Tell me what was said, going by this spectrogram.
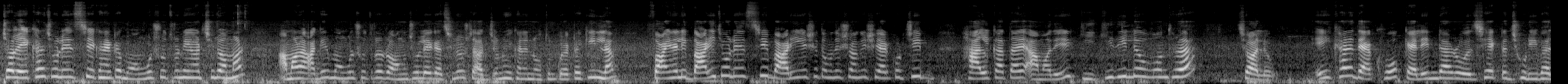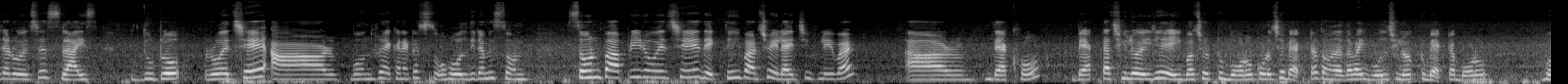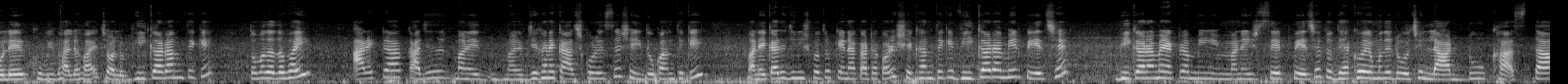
চলো, এখানে চলে এসেছি, এখানে একটা মঙ্গলসূত্র নেওয়ার ছিল আমার। আমার আগের মঙ্গলসূত্র রং জ্বলে গেছিল, তার জন্য এখানে নতুন করে একটা কিনলাম। ফাইনালি বাড়ি চলে এসেছি, বাড়ি এসে তোমাদের সঙ্গে শেয়ার করছি। হালকাতায় আমাদের কি কি দিল বন্ধুরা? চলো এইখানে দেখো, ক্যালেন্ডার রয়েছে, একটা ঝুড়ি ভাজা রয়েছে, স্লাইস দুটো রয়েছে, আর বন্ধুরা এখানে একটা হলদিরামের সোন সোন পাপড়ি রয়েছে, দেখতেই পারছ, এলাইচি ফ্লেভার আর দেখো, ব্যাগটা ছিল এই যে, এই বছর একটু বড় করেছে ব্যাগটা, তোমার দাদাভাই বলছিল একটু ব্যাগটা বড় হলে খুবই ভালো হয়। চলো, ভিকারাম থেকে তোমার দাদাভাই আরেকটা কাজের মানে মানে যেখানে কাজ করেছে, সেই দোকান থেকেই মানে কাজে জিনিসপত্র কেনাকাটা করে, সেখান থেকে ভিকারামের পেয়েছে ভিকারামের একটা মানে সেট পেয়েছে। তো দেখো, এর মধ্যে রয়েছে লাড্ডু, খাস্তা,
